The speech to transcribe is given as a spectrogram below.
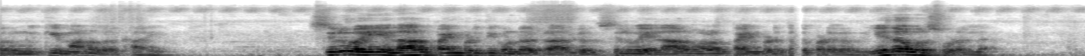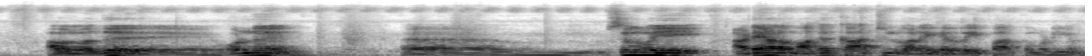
ஒரு முக்கியமான ஒரு காரியம். சிலுவை எல்லாரும் பயன்படுத்தி கொண்டிருக்கிறார்கள். சிலுவை எல்லாரும் பயன்படுத்தப்படுகிறது. ஏதோ ஒரு சூழல்ல. அவங்க வந்து ஒன்று சிலுவையை அடையாளமாக காற்றில் வரைகிறதை பார்க்க முடியும்.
